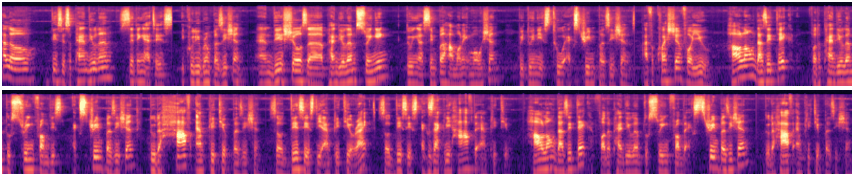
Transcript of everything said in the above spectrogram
Hello, this is a pendulum sitting at its equilibrium position. And this shows a pendulum swinging, doing a simple harmonic motion between its two extreme positions. I have a question for you. How long does it take for the pendulum to swing from this extreme position to the half amplitude position? So this is the amplitude, right? So this is exactly half the amplitude. How long does it take for the pendulum to swing from the extreme position to the half amplitude position?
